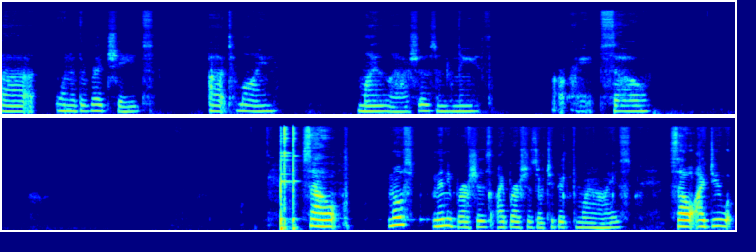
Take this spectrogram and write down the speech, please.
uh, one of the red shades uh, to line my lashes underneath. Alright, so so most many brushes, eye brushes are too big for my eyes. So I do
